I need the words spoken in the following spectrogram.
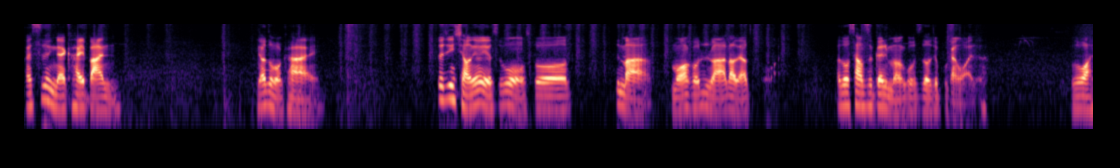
还是你来开班？你要怎么开？最近小妞也是问我说，日麻魔王国日麻到底要怎么玩？他说上次跟你们玩过之后就不敢玩了。我说哇，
